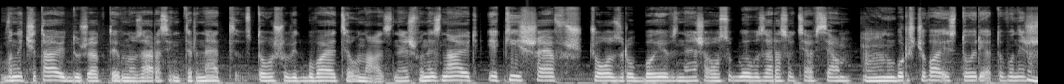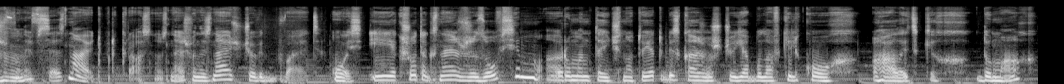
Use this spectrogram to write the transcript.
Вони читають дуже активно зараз інтернет в того, що відбувається у нас. Знаєш, вони знають, який шеф що зробив. Знаєш, а особливо зараз оця вся борщова історія, то вони ж Мгм. вони все знають прекрасно. Знаєш, вони знають, що відбувається. Ось, і якщо так знаєш вже зовсім романтично, то я тобі скажу, що я була в кількох галицьких домах,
